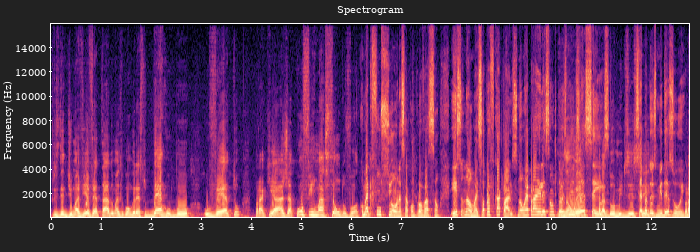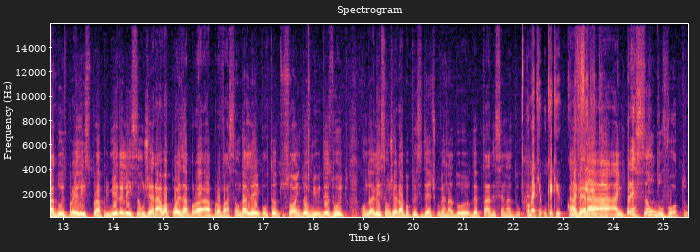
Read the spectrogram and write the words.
presidente Dilma havia vetado, mas o Congresso derrubou o veto para que haja a confirmação do voto. Como é que funciona essa comprovação? Isso não, mas só para ficar claro, isso não é para a eleição de 2016. Não é para 2016. Isso é para 2018. Para a primeira eleição geral após a, a, aprovação da lei, portanto, só em 2018, quando a eleição geral para presidente, governador, deputado e senador. Como é que o que, que como Haverá é que fica, então? a impressão do voto.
